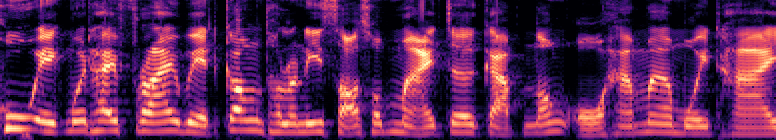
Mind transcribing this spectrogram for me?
คู่เอกมวยไทยฟรายเวทกล้องธรณีสอสมหมายเจอกับน้องโอฮามามวยไทย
